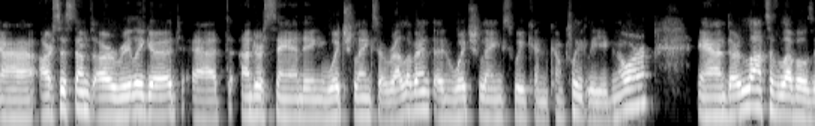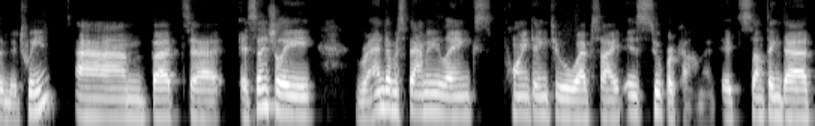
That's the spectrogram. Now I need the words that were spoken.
Uh, our systems are really good at understanding which links are relevant and which links we can completely ignore. And there are lots of levels in between. Um, but uh, essentially, random spammy links pointing to a website is super common. It's something that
